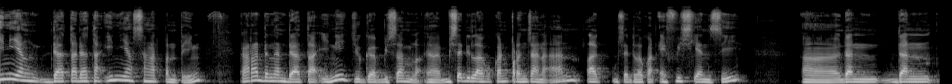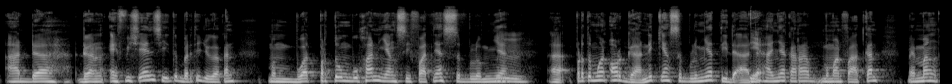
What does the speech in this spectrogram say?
ini yang data-data ini yang sangat penting karena dengan data ini juga bisa eh, bisa dilakukan perencanaan, bisa dilakukan efisiensi. Eh, dan dan ada dengan efisiensi itu berarti juga akan membuat pertumbuhan yang sifatnya sebelumnya eh, pertumbuhan organik yang sebelumnya tidak ada Iya. hanya karena memanfaatkan memang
